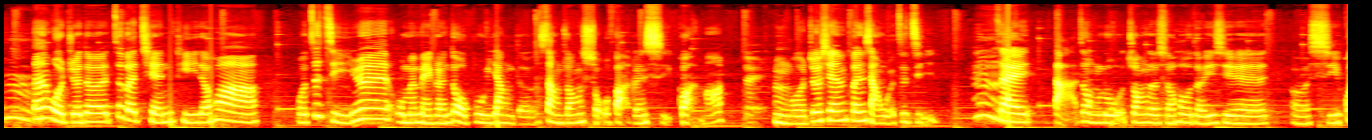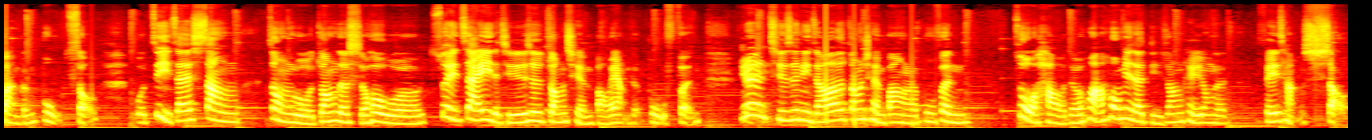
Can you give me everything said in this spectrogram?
嗯，但是我觉得这个前提的话，我自己因为我们每个人都有不一样的上妆手法跟习惯嘛，对，嗯，我就先分享我自己嗯在打这种裸妆的时候的一些呃习惯跟步骤。我自己在上这种裸妆的时候，我最在意的其实是妆前保养的部分，因为其实你只要妆前保养的部分做好的话，后面的底妆可以用的非常少。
